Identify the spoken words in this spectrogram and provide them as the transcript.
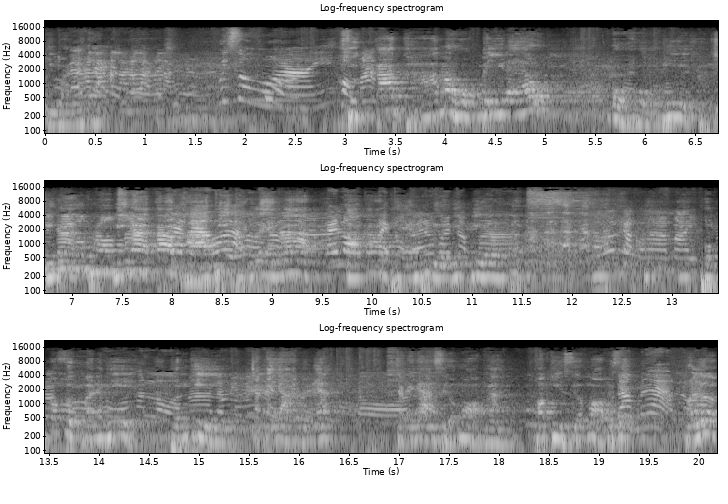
กี่วันนะคอะไรรับอะไรอะไรไม่สวยฝึกกล้ามขามาหกปีแล้ว โอ้โหพี่มีหน้ามีหน้ากล้ามขาพี่แข็งแรงมากได้ลตาองกล้าไปมก่อแขนนแล้วเหลืค่ออยนิกลัดบเดียวแล้วก็กลับมาใหม่ผมก็ฝึกมานะพี่ ผมขี่จักรยานตัวเนี้ย จักรยานเสือหมอบนะพอขี่เสือหมอบไปเสร็จพอเลิก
